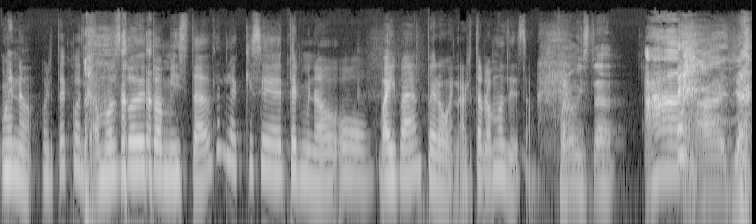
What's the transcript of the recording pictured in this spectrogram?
bueno, ahorita contamos lo de tu amistad, la que se terminó, o ahí va, pero bueno, ahorita hablamos de eso. ¿Cuál amistad? Ah, ah, ya.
